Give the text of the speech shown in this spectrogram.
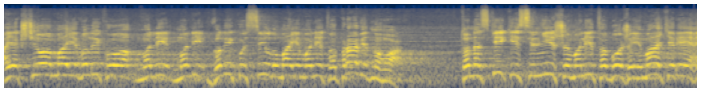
А якщо має велику, молі, молі, велику силу має молитва праведного, то наскільки сильніша молитва Божої Матері,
